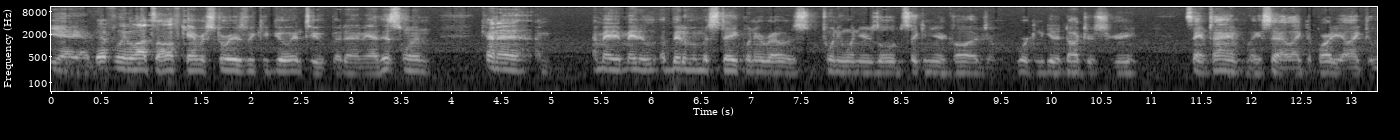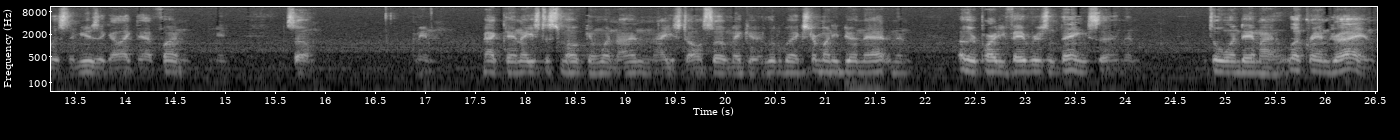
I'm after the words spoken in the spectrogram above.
yeah, yeah, definitely lots of off camera stories we could go into. But um, yeah, this one kind of um, I made made a, a, bit of a mistake whenever I was 21 years old, second year of college. I'm working to get a doctor's degree. Same time, like I said, I like to party. I like to listen to music. I like to have fun. So, I mean, back then I used to smoke and whatnot, and I used to also make a little bit extra money doing that, and then other party favors and things. So, and then until one day my luck ran dry and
